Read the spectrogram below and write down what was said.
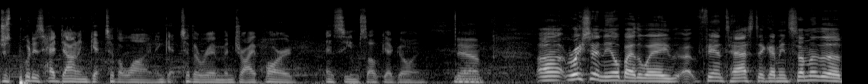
just put his head down and get to the line and get to the rim and drive hard and see himself get going. Yeah. Uh, Royce O'Neale, by the way, uh, fantastic. I mean, some of the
